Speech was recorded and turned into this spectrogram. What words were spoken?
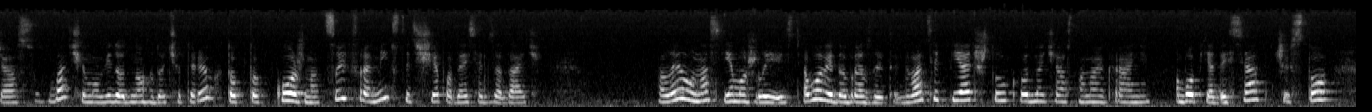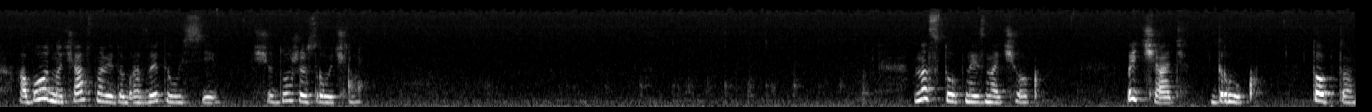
часу. Бачимо від 1 до 4, тобто кожна цифра містить ще по 10 задач. Але у нас є можливість або відобразити 25 штук одночасно на екрані, або 50 чи 100, або одночасно відобразити усі, що дуже зручно. Наступний значок печать, друк. Тобто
